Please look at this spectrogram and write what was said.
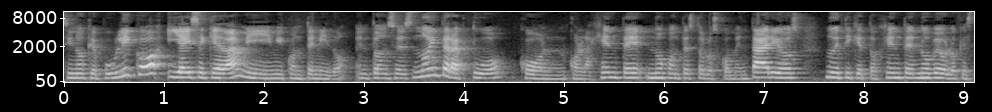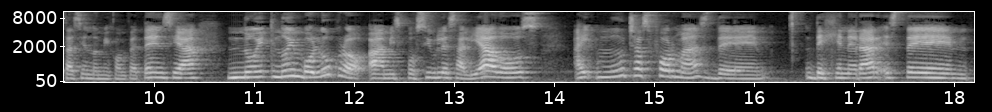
sino que publico y ahí se queda mi, contenido. Entonces, no interactúo con, la gente, no contesto los comentarios, no etiqueto gente, no veo lo que está haciendo mi competencia, no, no involucro a mis posibles aliados. Hay muchas formas de, generar este,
